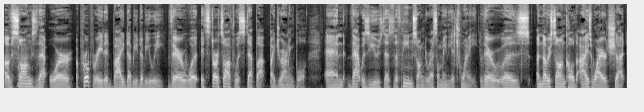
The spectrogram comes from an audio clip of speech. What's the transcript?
of songs that were appropriated by WWE. There was it starts off with Step Up by Drowning Pool, and that was used as the theme song to WrestleMania 20. There was another song called Eyes Wired Shut,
